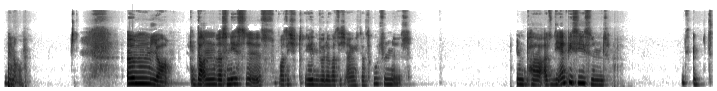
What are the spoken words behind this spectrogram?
genau. Ähm, ja. Dann das nächste ist, was ich reden würde, was ich eigentlich ganz cool finde, ist ein paar, also die NPCs sind, es gibt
